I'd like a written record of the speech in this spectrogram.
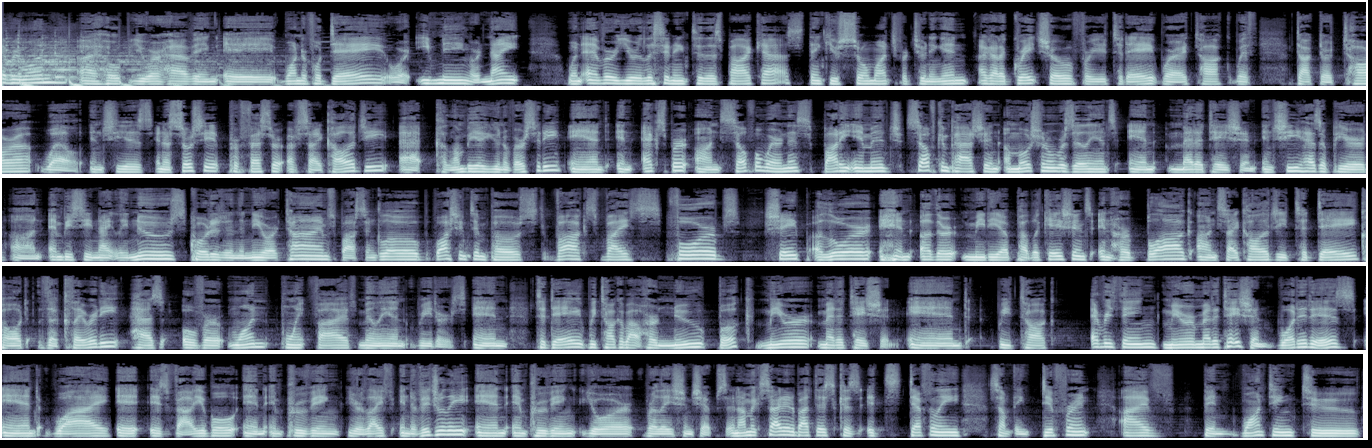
Everyone, I hope you are having a wonderful day or evening or night whenever you're listening to this podcast. Thank you so much for tuning in. I got a great show for you today where I talk with Dr. Tara Well, and she is an associate professor of psychology at Columbia University and an expert on self-awareness, body image, self-compassion, emotional resilience, and meditation. And she has appeared on NBC Nightly News, quoted in the New York Times, Boston Globe, Washington Post, Vox, Vice, Forbes, Shape, Allure, and other media publications. And her blog on psychology today called The Clarity has over 1.5 million readers. And today we talk about her new book, Mirror Meditation. And we talk everything mirror meditation, what it is and why it is valuable in improving your life individually and improving your relationships. And I'm excited about this because it's definitely something different. I've been wanting to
